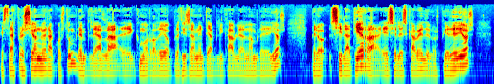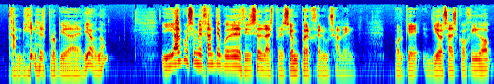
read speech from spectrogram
Esta expresión no era costumbre emplearla eh, como rodeo precisamente aplicable al nombre de Dios, pero si la tierra es el escabel de los pies de Dios, también es propiedad de Dios, ¿no? Y algo semejante puede decirse de la expresión per Jerusalén, porque Dios ha escogido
